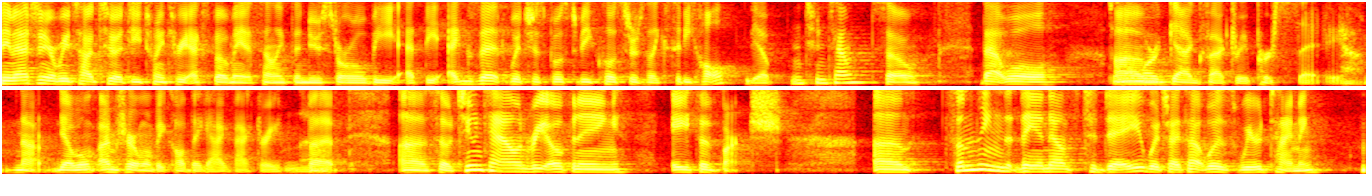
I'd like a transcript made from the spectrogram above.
The Imagineer we talked to at D23 Expo made it sound like the new store will be at the exit, which is supposed to be closer to like City Hall. Yep. In Toontown. So that will So no more gag factory per se. not yeah well, i'm sure it won't be called the gag factory but uh, so toontown reopening 8th of march. Um, something that they announced today which i thought was weird timing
